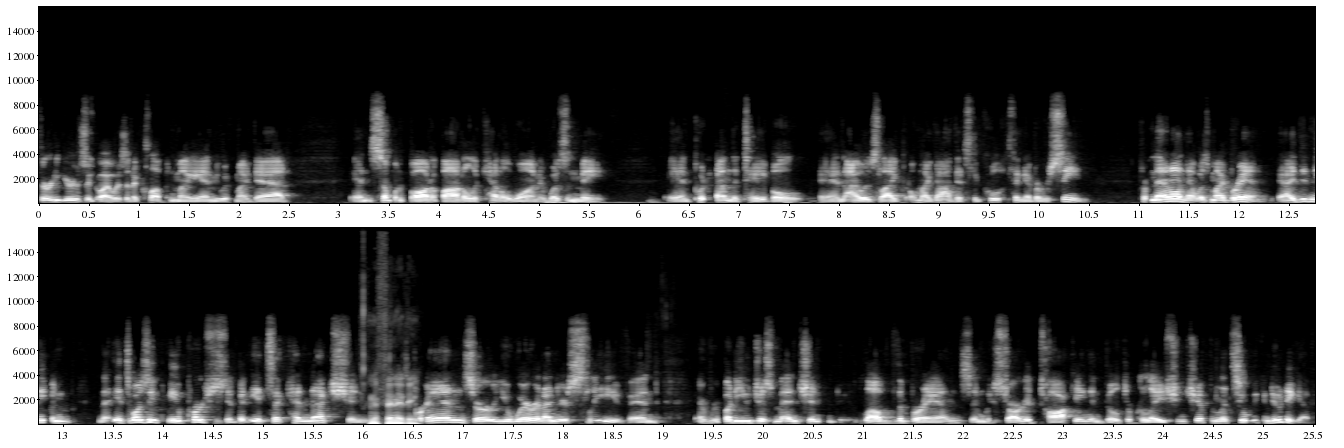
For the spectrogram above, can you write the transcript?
30 years ago, I was at a club in Miami with my dad, and someone bought a bottle of Ketel One. It wasn't me and put it on the table. And I was like, oh my God, that's the coolest thing I've ever seen. From then on, that was my brand. I didn't even, it wasn't even me who purchased it, but it's a connection. An affinity. Brands or you wear it on your sleeve. And everybody you just mentioned loved the brands. And we started talking and built a relationship. And let's see what we can do together.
